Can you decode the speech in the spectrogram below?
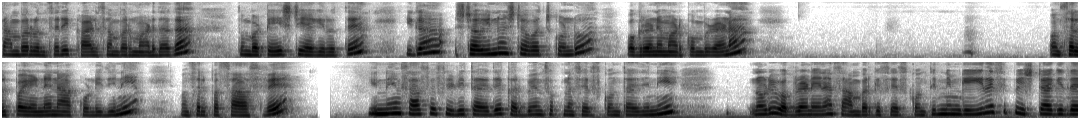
ಸಾಂಬಾರು ಒಂದ್ಸರಿ ಕಾಳು ಸಾಂಬಾರು ಮಾಡಿದಾಗ ತುಂಬ ಟೇಸ್ಟಿಯಾಗಿರುತ್ತೆ. ಈಗ ಸ್ಟವ್, ಇನ್ನೊಂದು ಸ್ಟವ್ ಹಚ್ಕೊಂಡು ಒಗ್ಗರಣೆ ಮಾಡ್ಕೊಂಬಿಡೋಣ ಒಂದು ಸ್ವಲ್ಪ ಎಣ್ಣೆನ ಹಾಕ್ಕೊಂಡಿದ್ದೀನಿ ಒಂದು ಸ್ವಲ್ಪ ಸಾಸಿವೆ. ಇನ್ನೇನು ಸಾಸಿವೆ ಸಿಡಿತಾ ಇದೆ, ಕರ್ಬೇವಿನ ಸೊಪ್ಪನ್ನ ಸೇರಿಸ್ಕೊತಾ ಇದ್ದೀನಿ ನೋಡಿ, ಒಗ್ಗರಣೆನ ಸಾಂಬಾರಿಗೆ ಸೇರಿಸ್ಕೊತೀನಿ. ನಿಮಗೆ ಈ ರೆಸಿಪಿ ಇಷ್ಟ ಆಗಿದೆ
